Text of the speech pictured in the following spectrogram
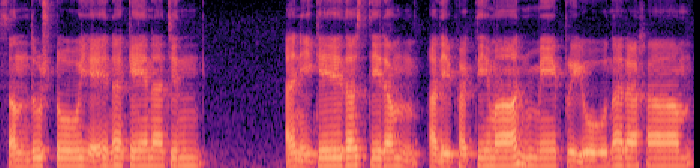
സന്തുഷ്ടോ യേന കേനചിൻ അനികേതസ്ഥിരം അതിഭക്തിമാൻ മേ പ്രിയോ നരഹാം.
